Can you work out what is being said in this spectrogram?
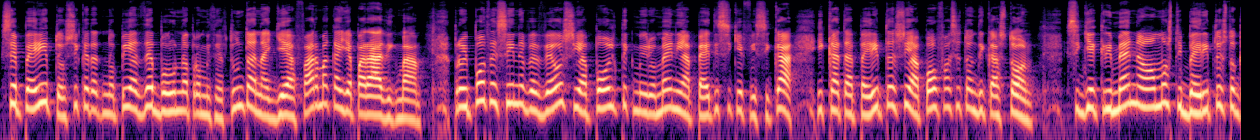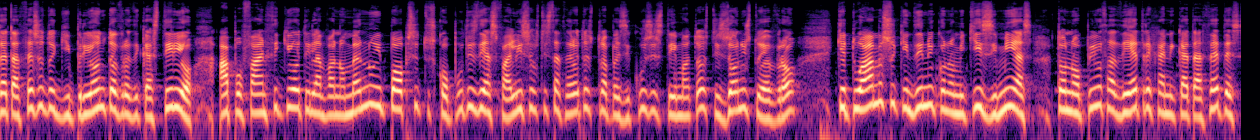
σε περίπτωση κατά την οποία δεν μπορούν να προμηθευτούν τα αναγκαία φάρμακα, για παράδειγμα. Προπόθεση είναι βεβαίως η απόλυτη εκμηρωμένη απέτηση και φυσικά η κατά περίπτωση απόλυτη απόφαση των δικαστών. Συγκεκριμένα όμως στην περίπτωση των καταθέσεων των Κυπριών, το Ευρωδικαστήριο αποφάνθηκε ότι λαμβανομένου υπόψη του σκοπού της διασφαλίσεως της σταθερότητας του τραπεζικού συστήματος, της ζώνης του ευρώ και του άμεσου κινδύνου οικονομικής ζημίας, τον οποίο θα διέτρεχαν οι καταθέτες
